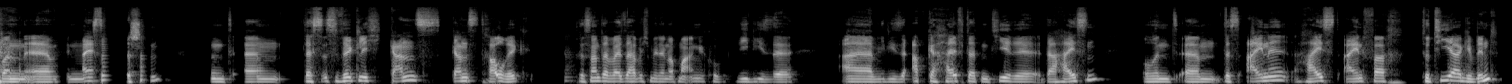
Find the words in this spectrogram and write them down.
von äh, den Meisterschaften und ähm, das ist wirklich ganz ganz traurig. Interessanterweise habe ich mir dann auch mal angeguckt, wie diese äh, wie diese abgehalfterten Tiere da heißen und ähm, das eine heißt einfach Tortilla gewinnt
